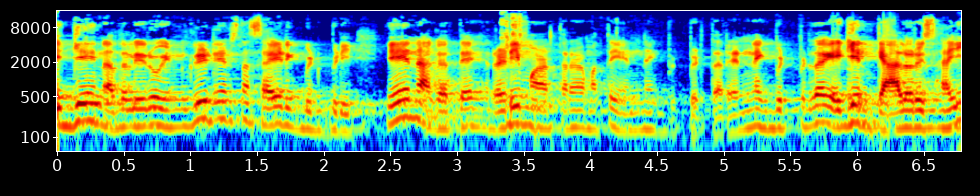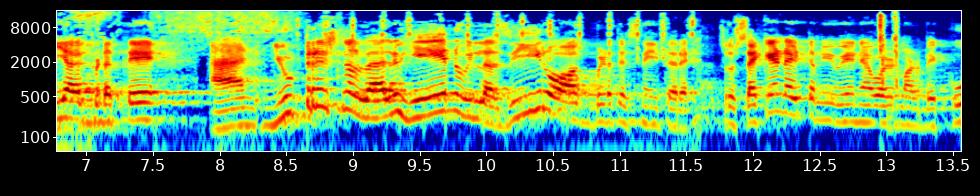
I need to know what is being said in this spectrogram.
ಎಗ್ಗೇನ್ ಅದರಲ್ಲಿರೋ ಇಂಗ್ರೀಡಿಯೆಂಟ್ಸ್ನ ಸೈಡಿಗೆ ಬಿಟ್ಬಿಡಿ. ಏನಾಗುತ್ತೆ? ರೆಡಿ ಮಾಡ್ತಾರೆ, ಮತ್ತೆ ಎಣ್ಣೆಗೆ ಬಿಟ್ಬಿಡ್ತಾರೆ. ಎಣ್ಣೆಗೆ ಬಿಟ್ಬಿಡಿದಾಗ ಎಗೇನ್ ಕ್ಯಾಲೋರೀಸ್ ಹೈ ಆಗಿಬಿಡುತ್ತೆ? ಆ್ಯಂಡ್ ನ್ಯೂಟ್ರಿಷನಲ್ ವ್ಯಾಲ್ಯೂ ಏನು ಇಲ್ಲ ಝೀರೋ ಆಗಿಬಿಡುತ್ತೆ ಸ್ನೇಹಿತರೆ. ಸೊ ಸೆಕೆಂಡ್ ಐಟಮ್ ಏನು ಅವಾಯ್ಡ್ ಮಾಡಬೇಕು?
